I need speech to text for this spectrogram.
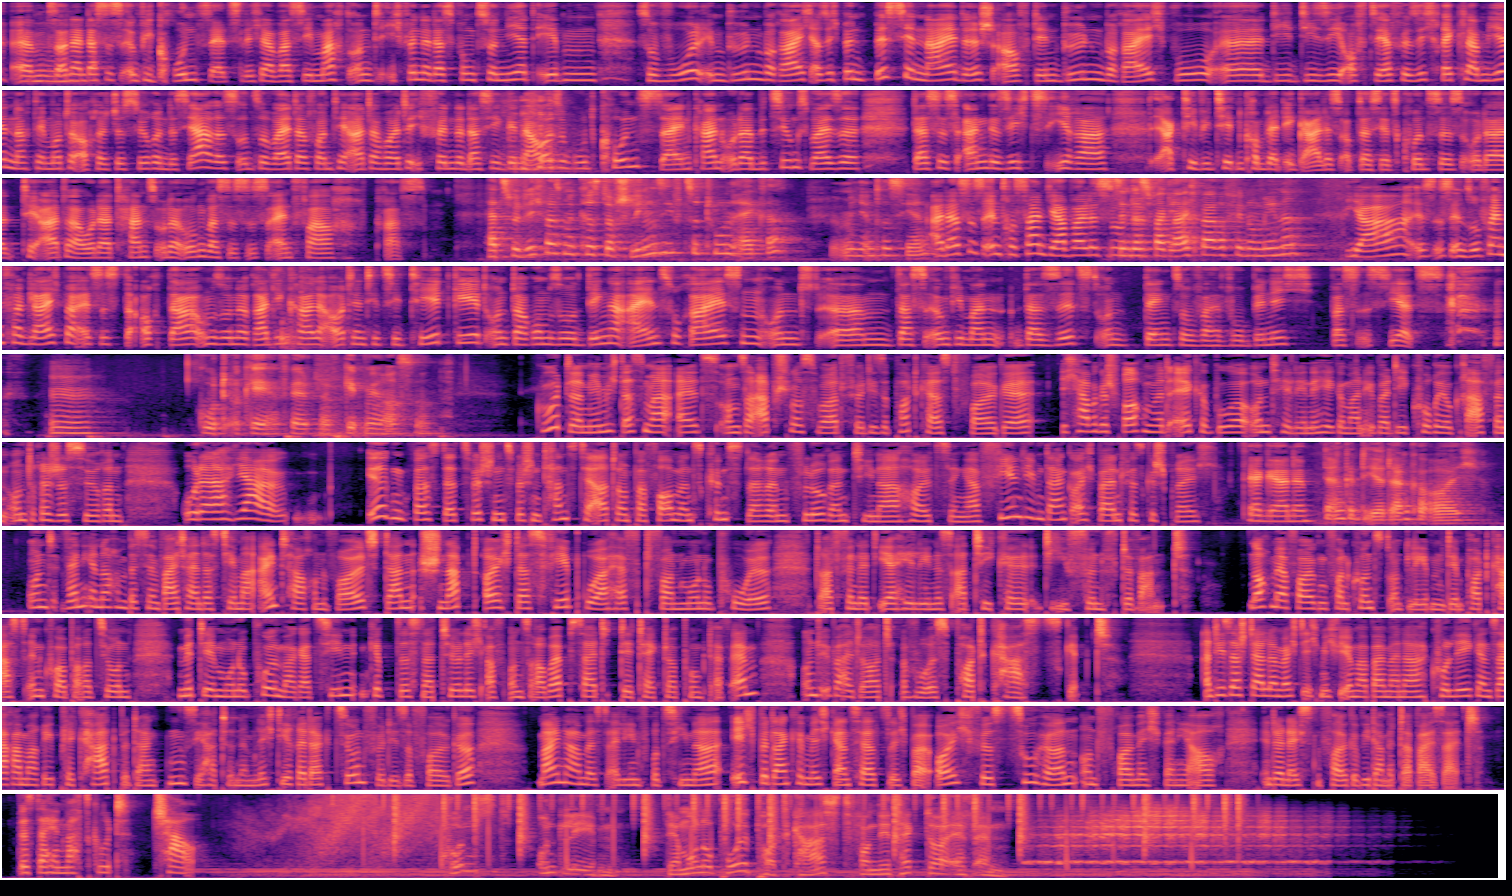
Ähm, mhm. sondern das ist irgendwie grundsätzlicher was sie macht. Und ich finde das funktioniert eben sowohl im Bühnenbereich also ich bin ein bisschen neidisch auf den Bühnenbereich wo äh, die die sie oft sehr für sich reklamieren nach dem Motto auch Regisseurin des Jahres und so weiter von Theater heute. Ich finde dass sie genauso gut Kunst sein kann oder beziehungsweise dass es angesichts ihrer Aktivitäten komplett egal ist, ob das jetzt Kunst ist oder Theater oder Tanz oder irgendwas. Es ist einfach krass. Hat es für dich was mit Christoph Schlingensief zu tun, Ecke? Würde mich interessieren. Ah, das ist interessant, ja, weil es Sind so das vergleichbare Phänomene? Ja, es ist insofern vergleichbar, als es auch da um so eine radikale Authentizität geht und darum, so Dinge einzureißen und ähm, dass irgendwie man da sitzt und denkt so, weil, wo bin ich? Was ist jetzt? Mhm. Gut, okay, geht mir auch so. Gut, dann nehme ich das mal als unser Abschlusswort für diese Podcast-Folge. Ich habe gesprochen mit Elke Buhr und Helene Hegemann über die Choreografin und Regisseurin oder ja, irgendwas dazwischen zwischen Tanztheater und Performance-Künstlerin Florentina Holzinger. Vielen lieben Dank euch beiden fürs Gespräch. Sehr gerne. Danke dir, danke euch. Und wenn ihr noch ein bisschen weiter in das Thema eintauchen wollt, dann schnappt euch das Februarheft von Monopol. Dort findet ihr Helenes Artikel Die fünfte Wand. Noch mehr Folgen von Kunst und Leben, dem Podcast in Kooperation mit dem Monopol Magazin, gibt es natürlich auf unserer Website detektor.fm und überall dort, wo es Podcasts gibt. An dieser Stelle möchte ich mich wie immer bei meiner Kollegin Sarah Marie Plikat bedanken. Sie hatte nämlich die Redaktion für diese Folge. Mein Name ist Eileen Fruzina. Ich bedanke mich ganz herzlich bei euch fürs Zuhören und freue mich, wenn ihr auch in der nächsten Folge wieder mit dabei seid. Bis dahin macht's gut. Ciao. Kunst und Leben. Der Monopol-Podcast von Detektor FM.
